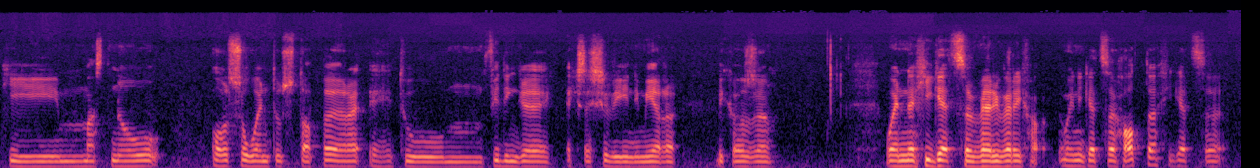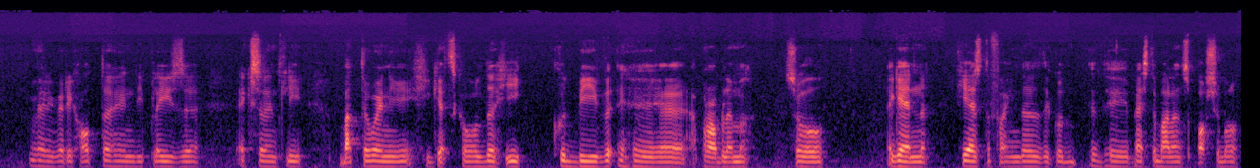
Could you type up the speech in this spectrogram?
he must know also when to stop uh, uh, to um, feeding uh, excessively Nimir because uh, when he gets very very hot, when he gets uh, hot, he gets very very hot and he plays excellently. But when he, he gets cold, he could be uh, a problem. So again, he has to find the good, the best balance possible.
